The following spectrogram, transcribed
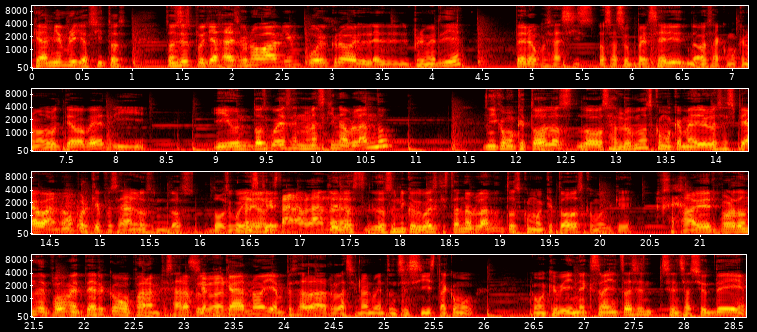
quedan bien brillositos. Entonces, pues ya sabes, uno va bien pulcro el, el primer día, pero pues así, o sea, súper serio, o sea, como que nomás volteaba a ver y, y un- dos güeyes en una esquina hablando. Y como que todos los, los alumnos como que medio los espiaban, ¿no? Porque pues eran los, los dos güeyes único que, que están hablando. que ¿no? los, los únicos güeyes que están hablando, entonces como que todos como que a ver por dónde me puedo meter como para empezar a Sí, platicar, ¿no? Y a empezar a relacionarme. Entonces sí está como como que bien extraña esta sen- sensación de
